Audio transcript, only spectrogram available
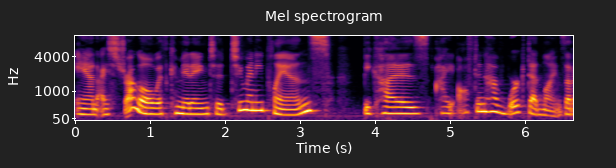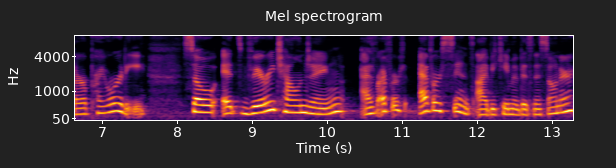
And I struggle with committing to too many plans because I often have work deadlines that are a priority. So it's very challenging ever, ever since I became a business owner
